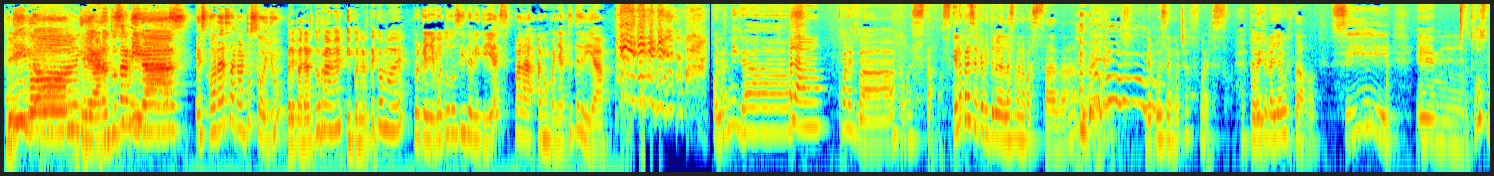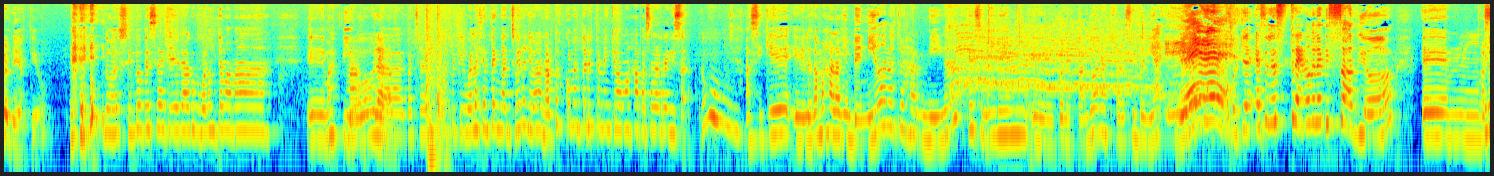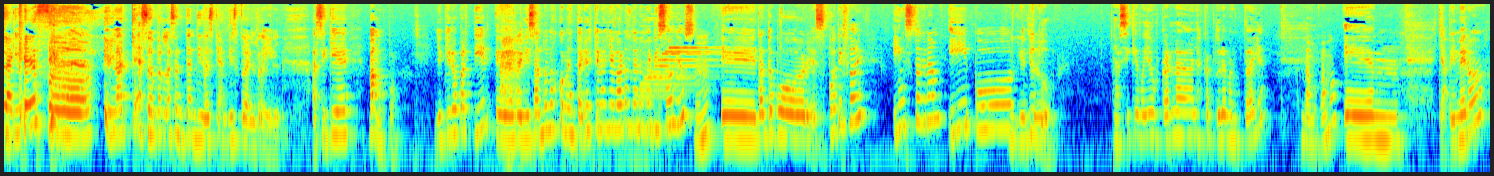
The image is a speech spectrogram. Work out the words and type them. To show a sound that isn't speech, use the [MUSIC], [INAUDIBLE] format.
¡Ding dong! ¡Llegaron tus amigas! Es hora de sacar tu soyu. Preparar tu ramen y ponerte cómodo. Porque llegó tu dosis de BTS para acompañarte este día. Hola, amigas. Hola. ¿Cómo les va? ¿Cómo estamos? ¿Qué les pareció el capítulo de la semana pasada? [LAUGHS] Le puse mucho esfuerzo. Espero Oye. que le haya gustado. Sí, em, estuvo súper divertido. [LAUGHS] Debo decirlo, pese a que era como igual un tema más, eh, más piola, claro. ¿cachai? Encuentro que igual la gente enganchó y nos llegaron hartos comentarios también que vamos a pasar a revisar. Uh. Así que eh, les damos a la bienvenida a nuestras amigas que se vienen eh, conectando a nuestra sintonía. Porque es el estreno del episodio. Em, así la que- queso. [LAUGHS] y la queso para las entendidas que han visto el reel. Así que vamos, po. Yo quiero partir eh, revisando unos comentarios que nos llegaron de los episodios, Ujú. eh, tanto por Spotify, Instagram y por YouTube. YouTube. Así que voy a buscar la- las capturas de pantalla. Vamos, vamos. Em, ya, primero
